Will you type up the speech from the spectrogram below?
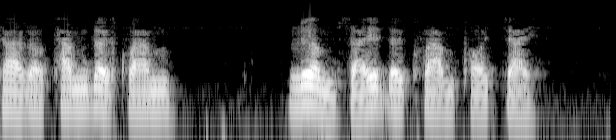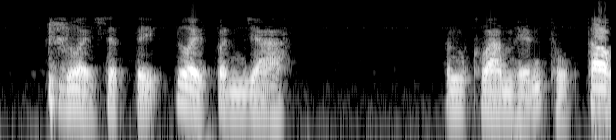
ถ้าเราทำด้วยความเลื่อมใสโดยความพอใจ ด้วยสติด้วยปัญญาอันความเห็นถูกต้อง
